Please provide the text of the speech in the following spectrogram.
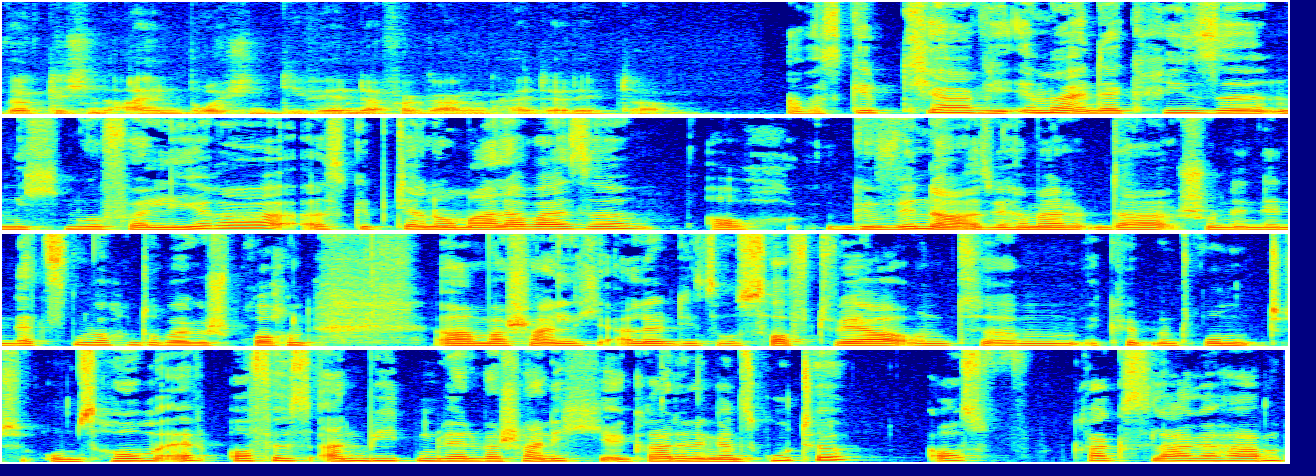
wirklichen Einbrüchen, die wir in der Vergangenheit erlebt haben. Aber es gibt ja wie immer in der Krise nicht nur Verlierer, es gibt ja normalerweise auch Gewinner. Also wir haben ja da schon in den letzten Wochen drüber gesprochen. Ähm, wahrscheinlich alle, die so Software und ähm, Equipment rund ums Homeoffice anbieten, werden wahrscheinlich gerade eine ganz gute Auftragslage haben.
